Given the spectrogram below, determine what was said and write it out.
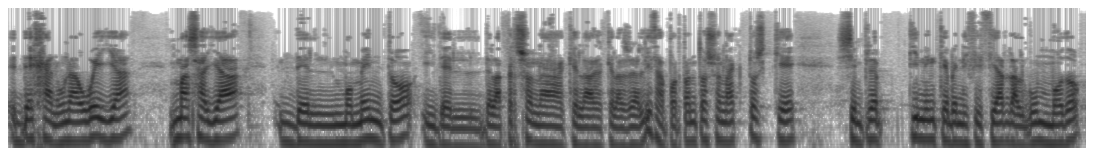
dejan una huella más allá del momento y de la persona que, las realiza. Por tanto, son actos que siempre tienen que beneficiar de algún modo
